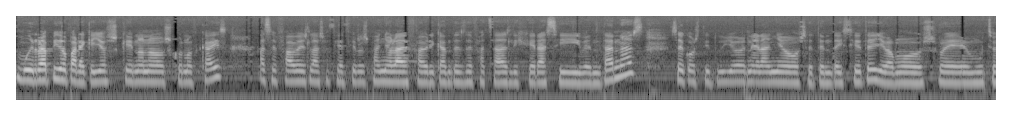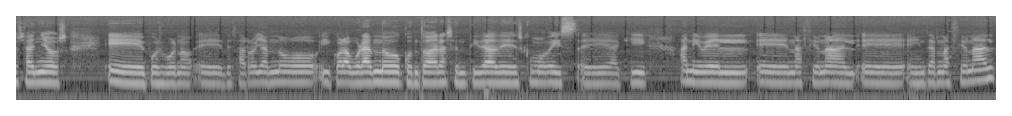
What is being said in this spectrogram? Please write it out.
Muy rápido para aquellos que no nos conozcáis, ASEFAB es la Asociación Española de Fabricantes de Fachadas Ligeras y Ventanas. Se constituyó en el año 77. Llevamos eh, muchos años eh, pues bueno, eh, desarrollando y colaborando con todas las entidades, como veis aquí a nivel nacional e internacional,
